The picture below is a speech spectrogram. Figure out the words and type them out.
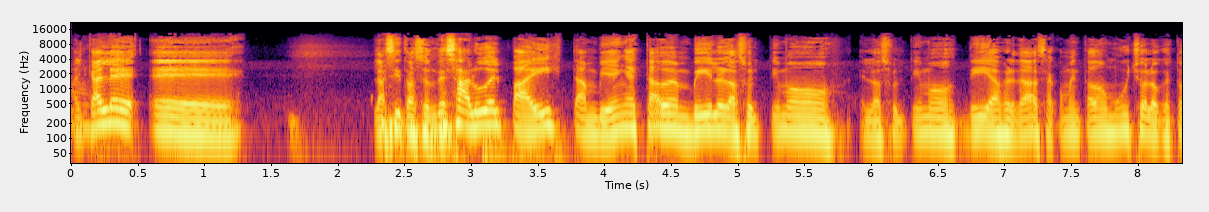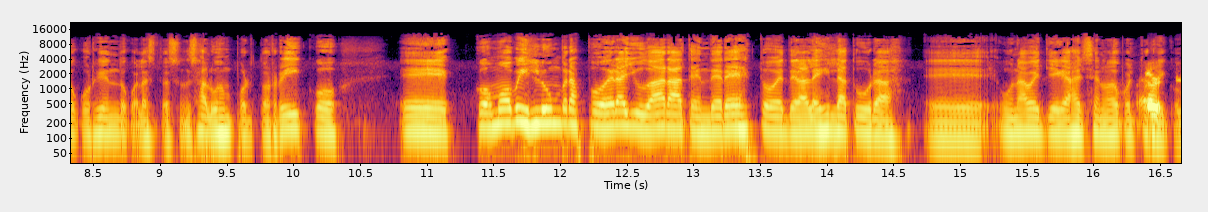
Alcalde, eh, la situación de salud del país también ha estado en vilo en los últimos en los últimos días, ¿verdad? Se ha comentado mucho lo que está ocurriendo con la situación de salud en Puerto Rico. Eh, ¿Cómo vislumbras poder ayudar a atender esto desde la legislatura eh, una vez llegas al Senado de Puerto Rico?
